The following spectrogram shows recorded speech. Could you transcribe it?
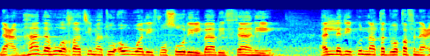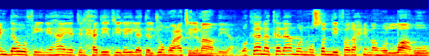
نعم هذا هو خاتمة أول فصول الباب الثاني الذي كنا قد وقفنا عنده في نهاية الحديث ليلة الجمعة الماضية. وكان كلام المصنف رحمه الله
